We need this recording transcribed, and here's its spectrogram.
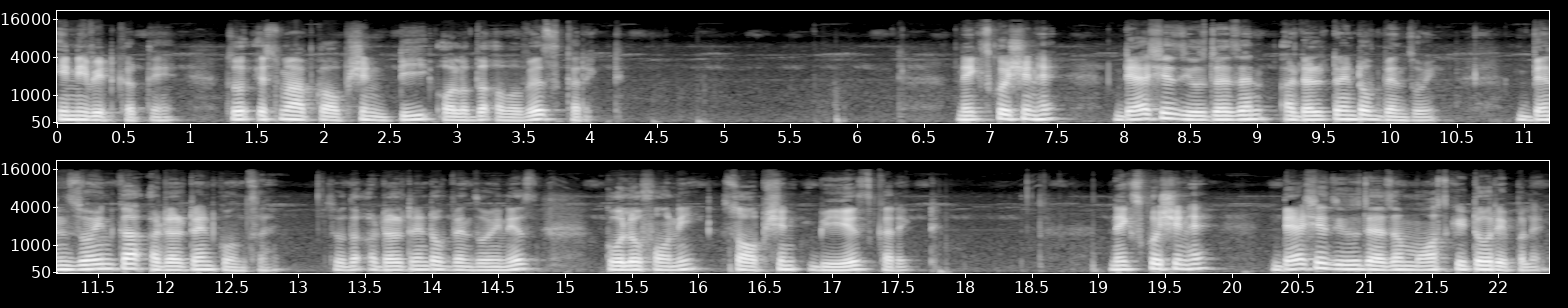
इनहिबिट करते हैं। तो इसमें आपका option D all of the above is correct next question है dash is use as an adulterant of benzoin. Benzoin का अडल्ट्रेंट कौन सा है? So the adulterant of benzoin is colophony so option B is correct next question है। Dash is use as a mosquito repellent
